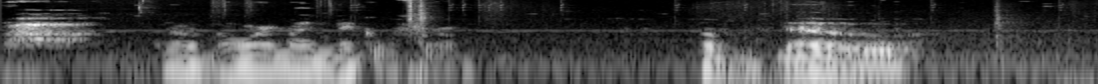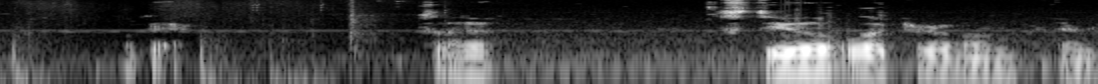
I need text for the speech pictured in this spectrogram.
I don't know where my nickel from. Oh no. Okay. Is that it? Steel, electrum, and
